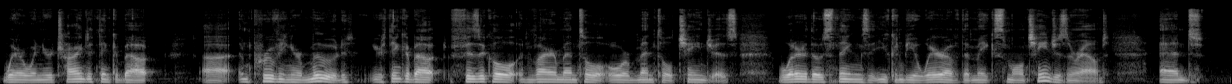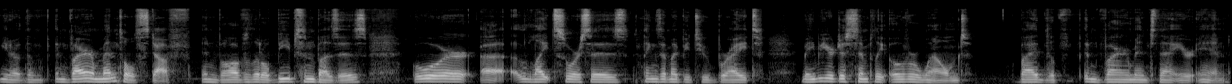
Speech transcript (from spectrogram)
where when you're trying to think about uh, improving your mood, you think about physical, environmental, or mental changes. What are those things that you can be aware of that make small changes around? And you know, the environmental stuff involves little beeps and buzzes, or uh, light sources, things that might be too bright. Maybe you're just simply overwhelmed by the environment that you're in.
